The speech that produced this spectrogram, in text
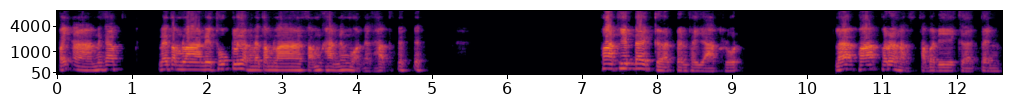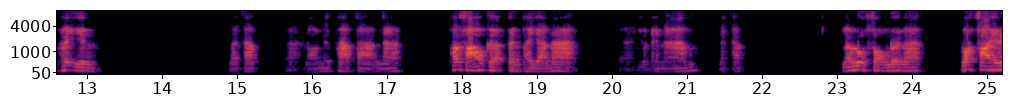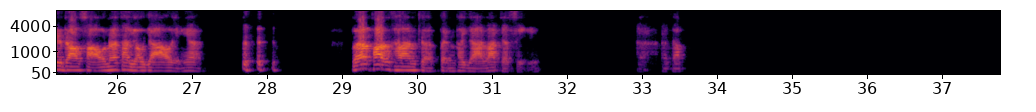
ไปอ่านนะครับ ในตำราในทุกเรื่องในตำราสำคัญทั้งหมดนะครับพระอาทิตย์ได้เกิดเป็นพญาครุฑ และพระพฤหัสบดีเกิดเป็นพระอินทร์นะครับลองนึกภาพตามนะ พระเสาเกิดเป็นพญานาคอยู่ในน้ำนะครับ แล้วรูปทรงด้วยนะรถไฟในดาวเสานะ ถ้ายาวๆอย่างเงี้ยและพระอังคารเกิดเป็นพญาราชสีห์นะครับ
